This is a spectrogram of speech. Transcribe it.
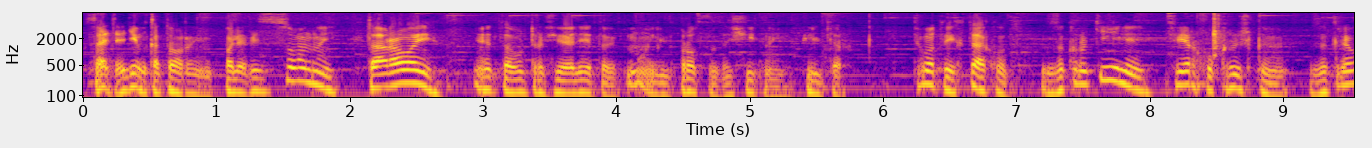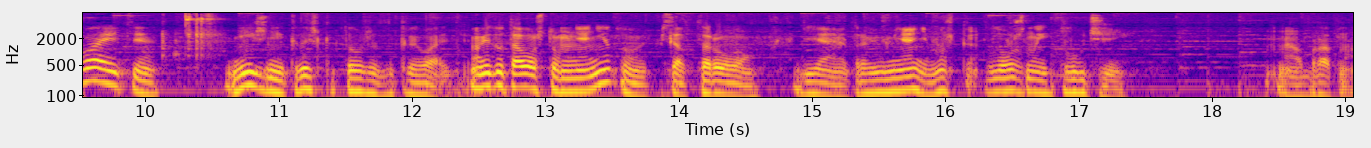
Кстати, один, который поляризационный, второй это ультрафиолетовый, ну или просто защитный фильтр. Вот их так вот закрутили, сверху крышка закрываете, нижней крышкой тоже закрываете. Но ввиду того, что у меня нету 52 диаметра, у меня немножко сложный случай обратно.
